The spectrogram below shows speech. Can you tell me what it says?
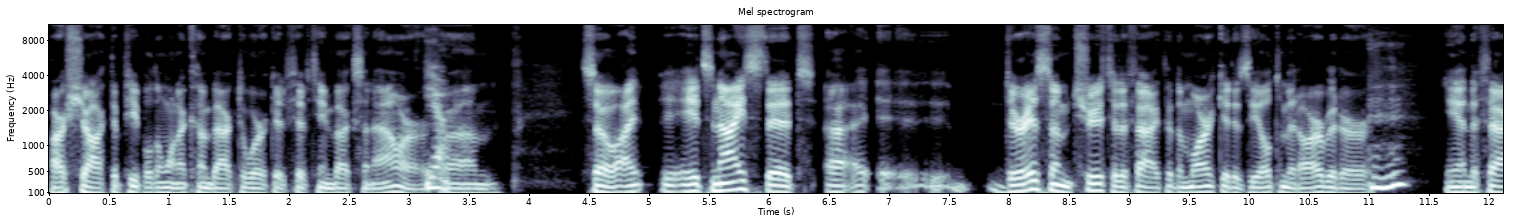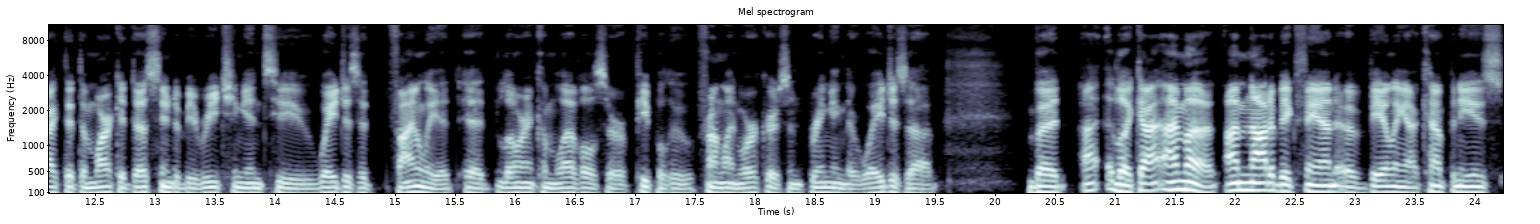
are shocked that people don't want to come back to work at 15 bucks an hour. Yeah. Um, so I, it's nice that uh, uh, there is some truth to the fact that the market is the ultimate arbiter, and the fact that the market does seem to be reaching into wages at finally at, at lower income levels or people who frontline workers and bringing their wages up. But I, look, I, I'm a I'm not a big fan of bailing out companies,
